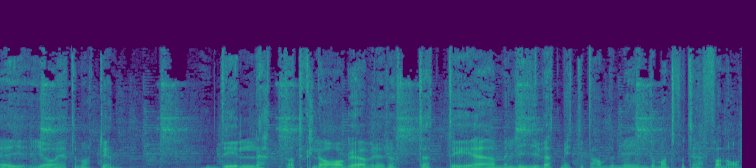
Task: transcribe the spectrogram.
Hej, jag heter Martin. Det är lätt att klaga över hur ruttet det är med livet mitt i pandemin då man inte får träffa någon.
